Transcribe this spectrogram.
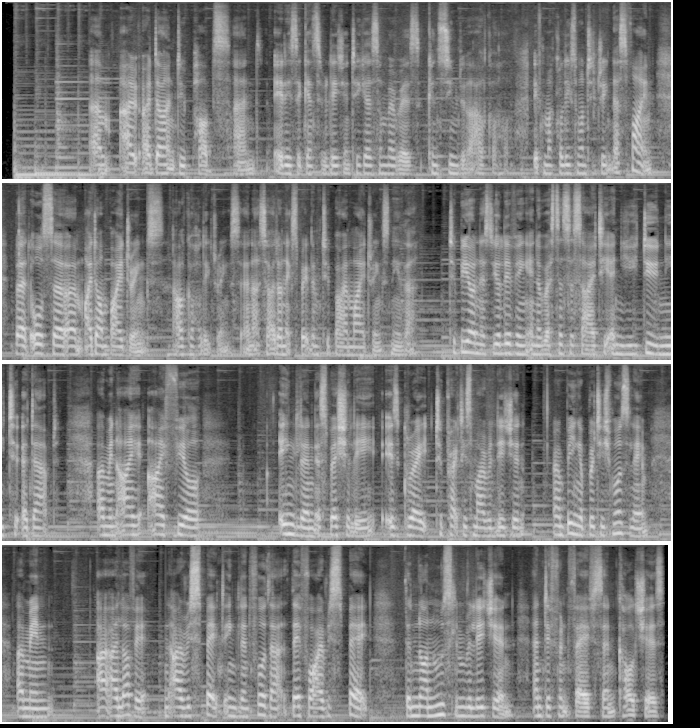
Um, I, I, don't do pubs, and it is against religion to go somewhere where it's consumed with alcohol. If my colleagues want to drink, that's fine. But also, um, I don't buy drinks, alcoholic drinks, and so I don't expect them to buy my drinks neither. To be honest, you're living in a Western society, and you do need to adapt. I mean, I, I feel England, especially, is great to practice my religion. And being a British Muslim, I mean, I, I love it. And I respect England for that. Therefore, I respect the non Muslim religion and different faiths and cultures.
